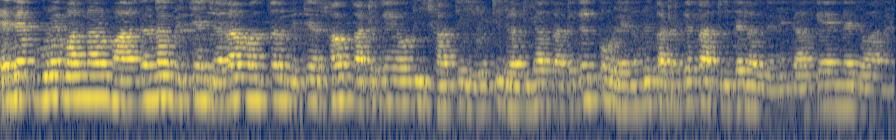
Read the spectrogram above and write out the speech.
ਇਹਦੇ ਪੂਰੇ ਬਲ ਨਾਲ ਮਾਰ ਦੇਣਾ, ਵਿੱਚੇ ਜਰਾ ਮੰਤਰ, ਵਿੱਚੇ ਸਭ ਕੱਟ ਕੇ ਉਹਦੀ ਛਾਤੀ ਛੋਟੀ, ਹੱਡੀਆਂ ਕੱਟ ਕੇ ਘੋੜੇ ਨੂੰ ਵੀ ਕੱਟ ਕੇ ਧਰਤੀ ਤੇ ਲੱਗਦੇ ਨੇ, ਜਾ ਕੇ ਇੰਨੇ ਜਵਾਨ ਹੈ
